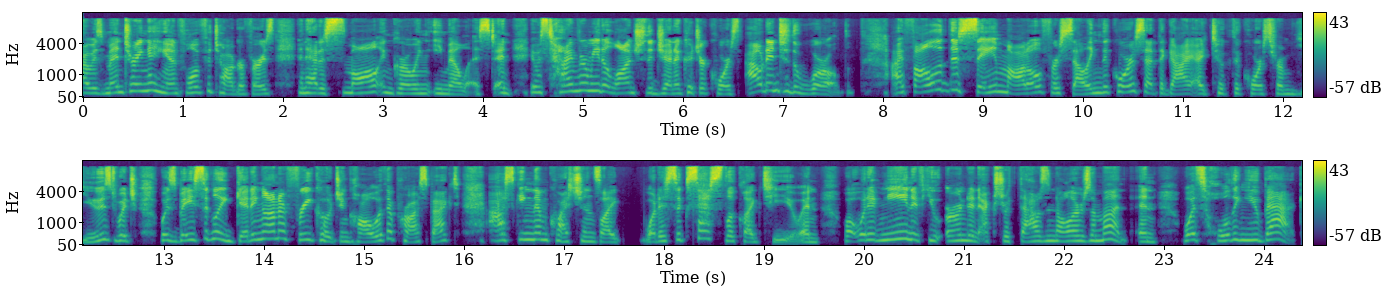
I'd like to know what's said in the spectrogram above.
I was mentoring a handful of photographers and had a small and growing email list. And it was time for me to launch the Jenna Kutcher course out into the world. I followed the same model for selling the course that the guy I took the course from used, which was basically getting on a free coaching call with a prospect, asking them questions like, what does success look like to you? And what would it mean if you earned an extra thousand dollars a month? And what's holding you back?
